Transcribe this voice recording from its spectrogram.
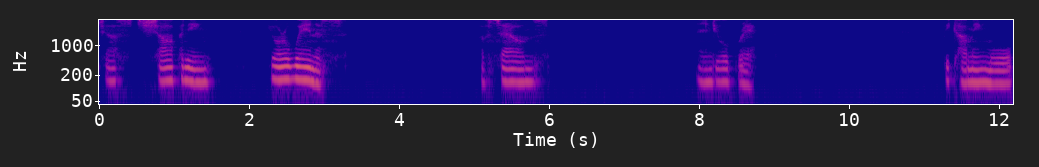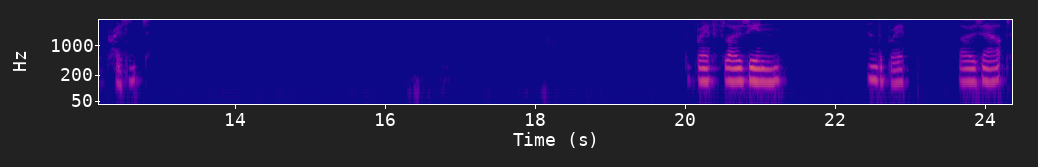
just sharpening your awareness of sounds and your breath, becoming more present. The breath flows in and the breath flows out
